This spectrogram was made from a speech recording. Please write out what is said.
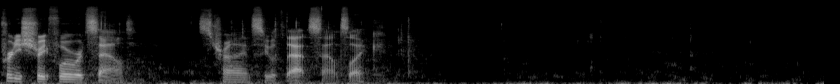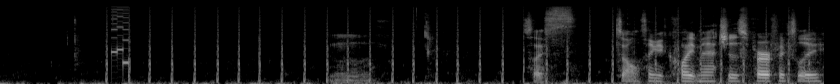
pretty straightforward sound. Let's try and see what that sounds like. Hmm. So I don't think it quite matches perfectly.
